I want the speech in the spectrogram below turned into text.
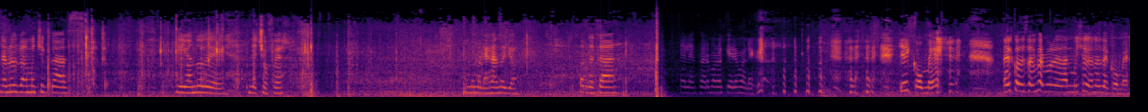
Ya nos vamos, chicas. Y yo ando de, de chofer. Ando manejando yo. Porque acá el enfermo no quiere manejar. quiere comer. Él cuando está enfermo le dan muchas ganas de comer.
